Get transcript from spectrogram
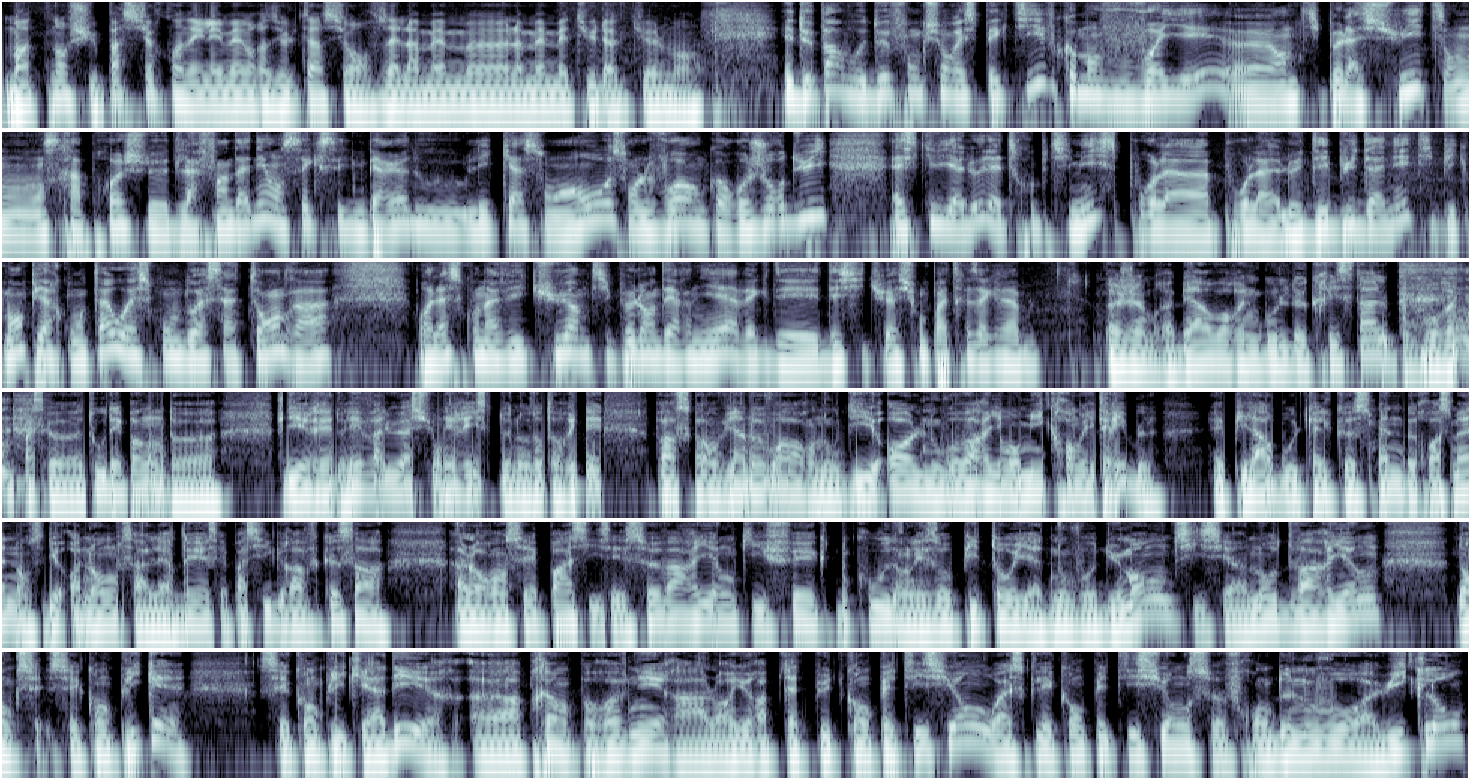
Maintenant, je suis pas sûr qu'on ait les mêmes résultats si on faisait la même la même étude actuellement. Et de par vos deux fonctions respectives, comment vous voyez euh, un petit peu la suite? On, se rapproche de la fin d'année. On sait que c'est une période où les cas sont en hausse. On le voit encore aujourd'hui. Est-ce qu'il y a lieu d'être optimiste pour, la, pour le début d'année, typiquement, Pierre Conta, ou est-ce qu'on doit s'attendre à voilà, ce qu'on a vécu un petit peu l'an dernier avec des, situations pas très agréables? J'aimerais bien avoir une boule de cristal pour vous répondre, parce que tout dépend de, de l'évaluation des risques de nos autorités. Parce qu'on vient de voir, on nous dit, oh, le nouveau variant Omicron est terrible. Et puis là, au bout de quelques semaines, de trois semaines, on se dit, oh non, ça a l'air c'est pas si grave que ça. Alors on ne sait pas si c'est ce variant qui fait que du coup, dans les hôpitaux, il y a de nouveau du monde, si c'est un autre variant. Donc c'est compliqué, c'est compliqué à dire. Euh, après, on peut revenir à alors il y aura peut-être plus de compétition ou est-ce que les compétitions se feront de nouveau à huis clos?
